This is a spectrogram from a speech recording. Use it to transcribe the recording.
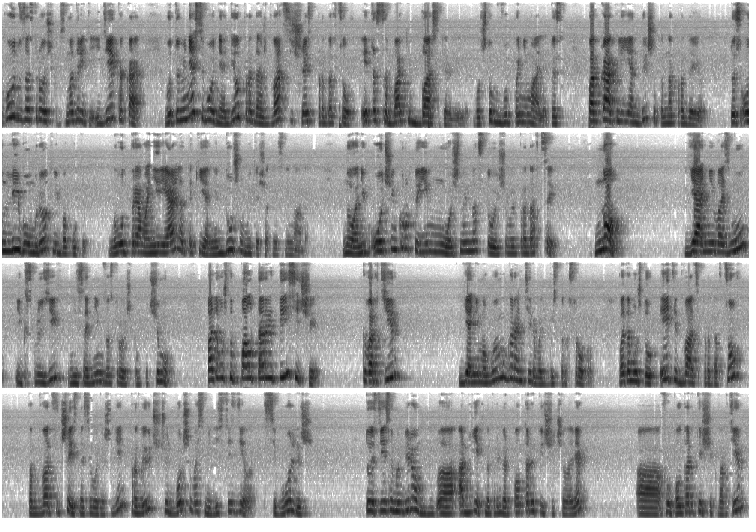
По поводу застройщиков, смотрите, идея какая? Вот у меня сегодня отдел продаж 26 продавцов. Это собаки Баскервилли, вот чтобы вы понимали. То есть пока клиент дышит, она продает. То есть он либо умрет, либо купит. Ну вот прям они реально такие, они душу вытащат, если надо. Но они очень крутые, мощные, настойчивые продавцы. Но я не возьму эксклюзив ни с одним застройщиком. Почему? Потому что полторы тысячи квартир я не могу ему гарантировать быстрых сроков. Потому что эти 20 продавцов там 26 на сегодняшний день, продают чуть-чуть больше 80 сделок. Всего лишь. То есть, если мы берем а, объект, например, полторы тысячи человек, а, фу, полторы тысячи квартир,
